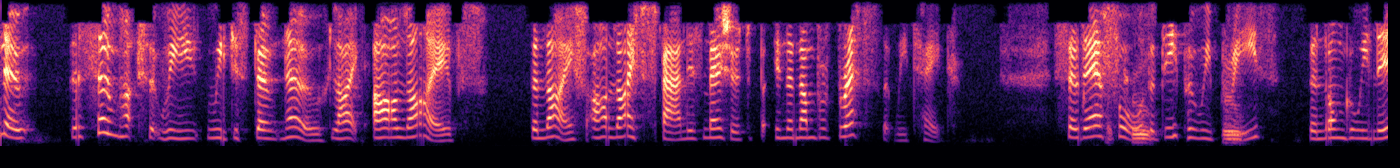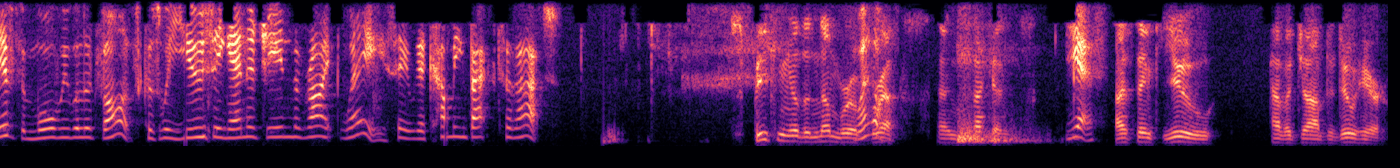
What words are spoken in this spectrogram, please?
know, there's so much that we we just don't know. Like our lives, the life, our lifespan is measured in the number of breaths that we take. So therefore, the deeper we True. breathe, the longer we live, the more we will advance because we're using energy in the right way. So we're coming back to that. Speaking of the number of Well. breaths and seconds, Yes. I think you have a job to do here.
